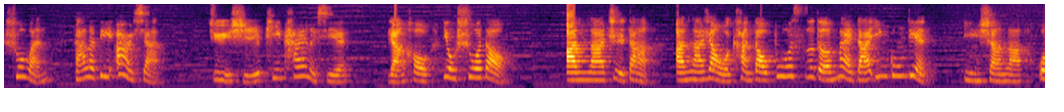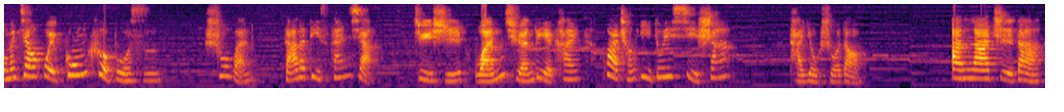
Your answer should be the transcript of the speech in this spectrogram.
说完，砸了第二下，巨石劈开了些。然后又说道：“安拉至大，安拉让我看到波斯的麦达因宫殿。因山拉，我们将会攻克波斯。”说完，砸了第三下，巨石完全裂开，化成一堆细沙。他又说道：“安拉至大，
